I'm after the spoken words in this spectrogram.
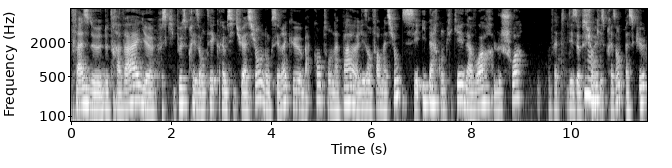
phases de, travail, ce qui peut se présenter comme situation. Donc, c'est vrai que bah, quand on n'a pas les informations, c'est hyper compliqué d'avoir le choix en fait des options qui se présentent parce que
